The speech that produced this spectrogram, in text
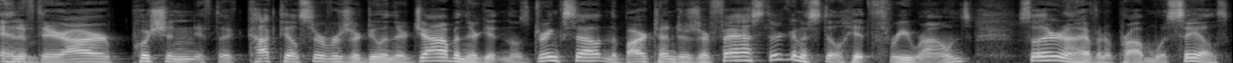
And if they are pushing, if the cocktail servers are doing their job and they're getting those drinks out and the bartenders are fast, they're going to still hit three rounds. So they're not having a problem with sales.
